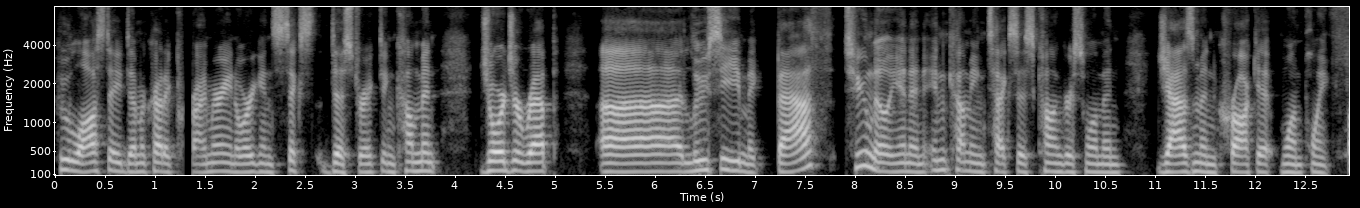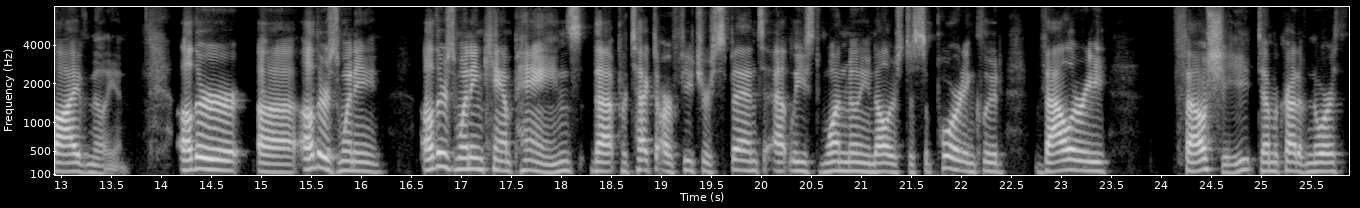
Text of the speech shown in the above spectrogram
who lost a Democratic primary in Oregon's 6th district. Incumbent Georgia Rep uh, Lucy McBath, $2 million, and incoming Texas Congresswoman Jasmine Crockett, 1.5 million. Other uh, others winning others winning campaigns that protect our future spent at least $1 million to support include Valerie Foushee, Democrat of North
